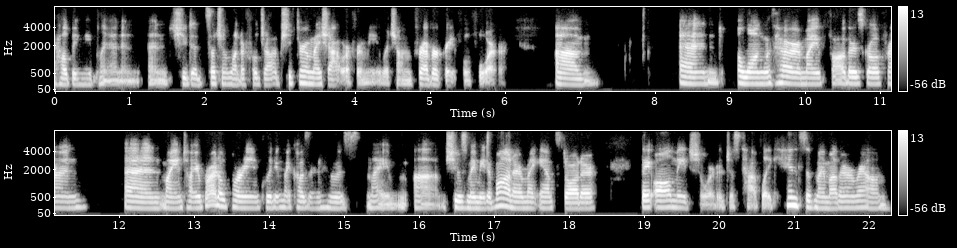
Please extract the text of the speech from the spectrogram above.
helping me plan, and and she did such a wonderful job. She threw my shower for me, which I'm forever grateful for. Um, and along with her, my father's girlfriend and my entire bridal party, including my cousin, who is my um, she was my maid of honor, my aunt's daughter they all made sure to just have like hints of my mother around.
